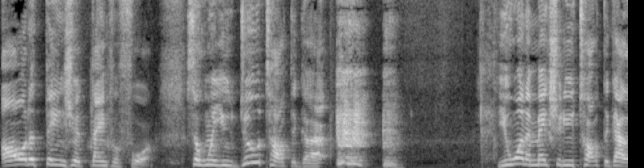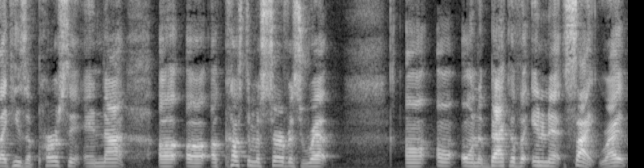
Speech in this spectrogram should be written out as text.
all the things you're thankful for. So when you do talk to God, you want to make sure you talk to God like He's a person and not a, a, a customer service rep on, on, the back of an internet site, right?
